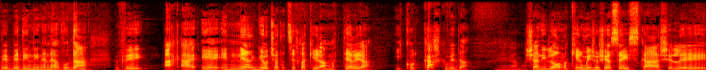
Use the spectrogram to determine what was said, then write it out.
ובית דין לענייני עבודה, והאנרגיות שאתה צריך להכיר, המטריה, היא כל כך כבדה, לגמרי. שאני לא מכיר מישהו שיעשה עסקה של אה,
